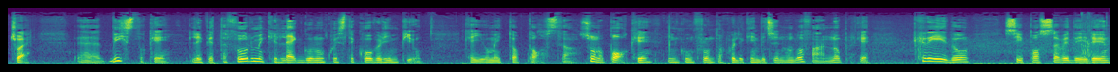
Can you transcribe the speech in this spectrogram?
cioè, eh, visto che le piattaforme che leggono queste cover in più, che io metto apposta, sono poche in confronto a quelle che invece non lo fanno, perché credo si possa vedere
